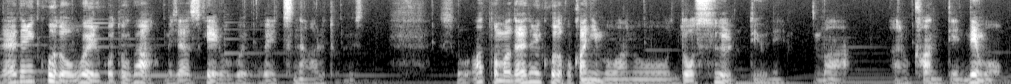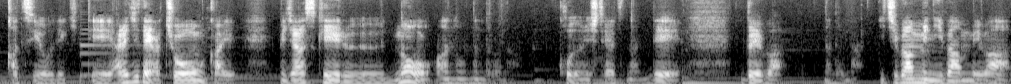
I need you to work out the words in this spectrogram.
ダイアドニックコードを覚えることが、メジャースケールを覚えることにつながるということですね。そうあと、まあ、ダイアドニックコード他にも、あの、度数っていうね、まあ、あの観点でも活用できて、あれ自体が超音階、メジャースケールの、あの、なんだろうな、コードにしたやつなんで、例えば、1番目、2番目は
